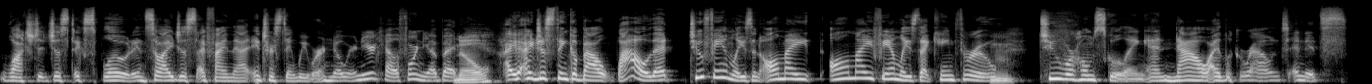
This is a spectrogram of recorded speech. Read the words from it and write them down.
watched it just explode. And so I just I find that interesting. We were nowhere near California, but No. I, I just think about wow, that two families and all my all my families that came through, two were homeschooling, and now I look around and it's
